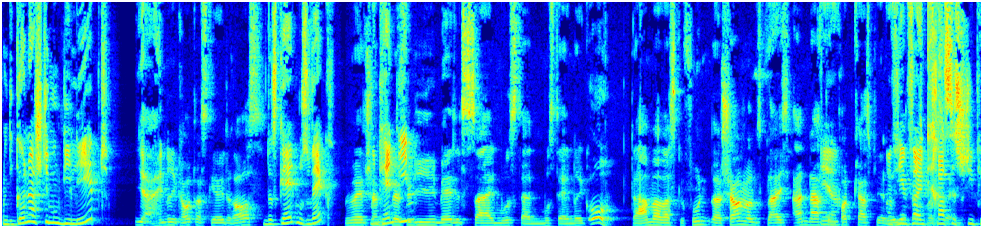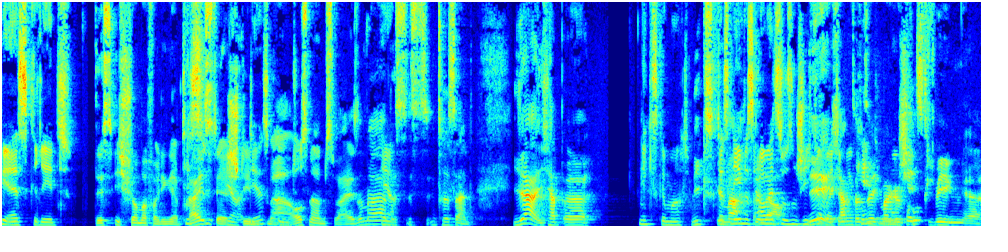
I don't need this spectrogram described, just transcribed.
und die Gönnerstimmung, die lebt. Ja, Hendrik haut das Geld raus. Und das Geld muss weg. Wenn man jetzt schon nicht mehr für die Mädels zahlen muss, dann muss der Hendrik, oh, da haben wir was gefunden. Das schauen wir uns gleich an nach Ja. dem Podcast. Wir Auf jeden Fall ein krasses GPS-Gerät. Das ist schon mal vor allem der Das- Preis, der ja, stimmt der mal. gut. Ausnahmsweise mal. Ja. Das ist interessant. Ja, ich habe äh, Nichts gemacht. nichts Das gemacht. Leben des genau. Arbeitslosenschichtarbeiter. Nee, ich habe tatsächlich mal geguckt wegen, äh,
